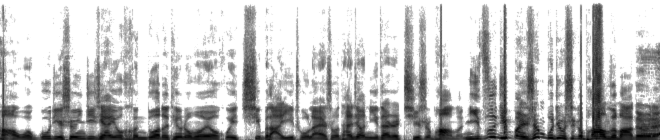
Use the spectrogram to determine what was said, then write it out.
啊，我估计收音机前有很多的听众朋友会气不打一处来，说谭笑你在这歧视胖子，你自己本身不就是个胖子吗？对不对？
